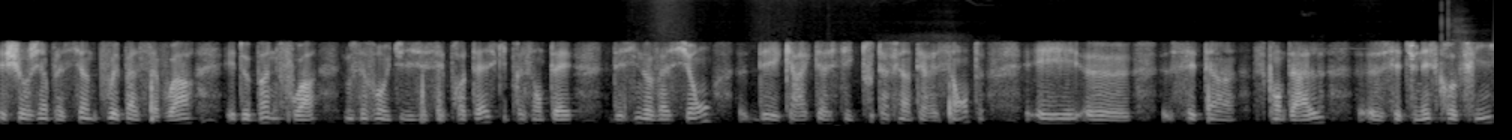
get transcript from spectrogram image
les chirurgiens plasticiens ne pouvaient pas le savoir et de bonne foi, nous avons utilisé ces prothèses qui présentaient des innovations, des caractéristiques tout à fait intéressantes et euh, c'est un scandale, euh, c'est une escroquerie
